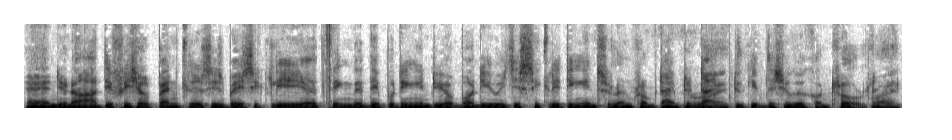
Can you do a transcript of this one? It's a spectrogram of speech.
And you know, artificial pancreas is basically a thing that they're putting into your body, which is secreting insulin from time to time Right. to keep the sugar controlled. Right,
